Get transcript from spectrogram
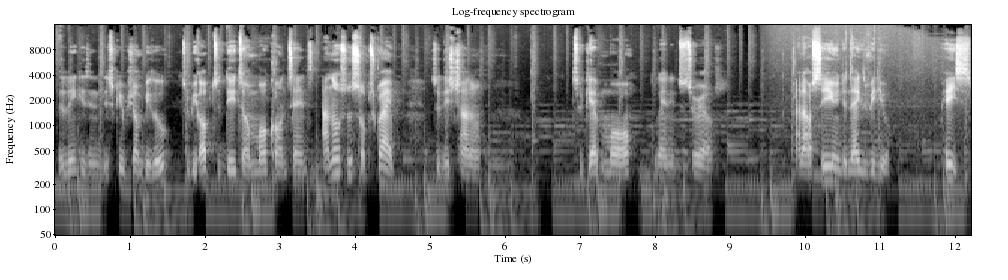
The link is in the description below to be up to date on more content and also subscribe to this channel to get more learning tutorials. And i'll see you in the next video. Peace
